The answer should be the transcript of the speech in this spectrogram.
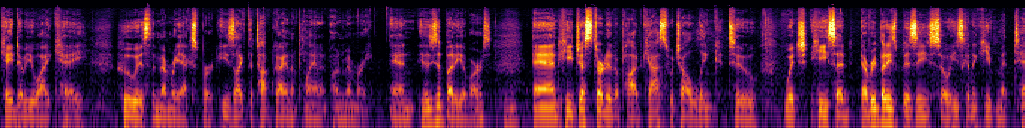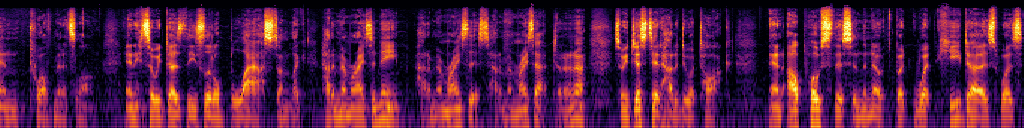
K W I K, who is the memory expert. He's like the top guy on the planet on memory. And he's a buddy of ours. Mm-hmm. And he just started a podcast, which I'll link to, which he said everybody's busy, so he's going to keep them at 10, 12 minutes long. And so he does these little blasts on like how to memorize a name, how to memorize this, how to memorize that. Da, da, da. So he just did how to do a talk. And I'll post this in the notes. But what he does was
